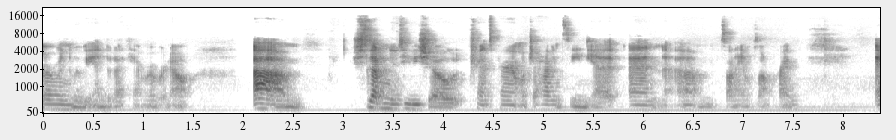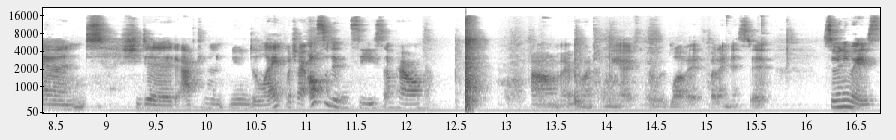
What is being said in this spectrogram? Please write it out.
or when the movie ended. I can't remember now. Um, she's got a new TV show, Transparent, which I haven't seen yet, and um, it's on Amazon Prime. And she did Afternoon Delight, which I also didn't see somehow. Um, everyone told me I, I, would love it, but I missed it. So, anyways,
